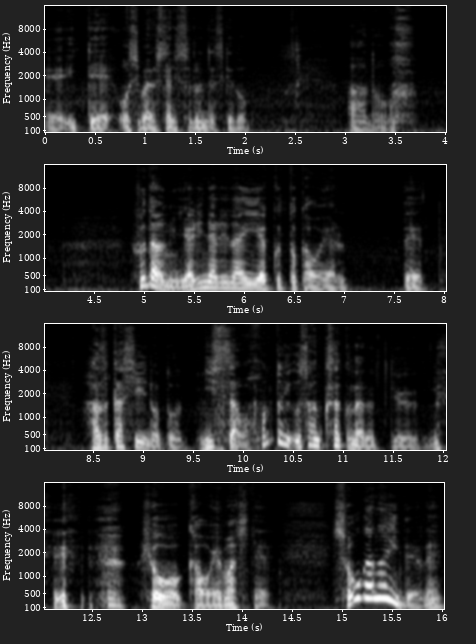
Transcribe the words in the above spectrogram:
えー、行ってお芝居をしたりするんですけどあの 普段やり慣れない役とかをやるって恥ずかしいのと、西さんは本当にうさんくさくなるっていうね 評価を得まして、しょうがないんだよね。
